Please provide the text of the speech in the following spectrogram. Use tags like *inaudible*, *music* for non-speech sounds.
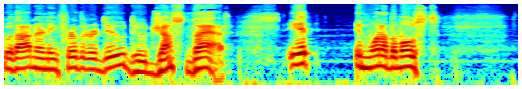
without any further ado, do just that. It, in one of the most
